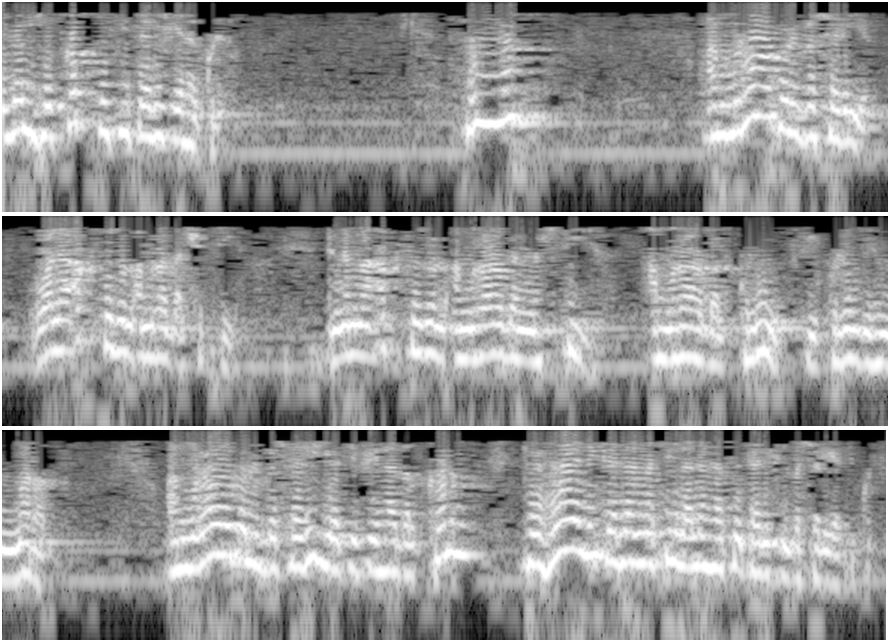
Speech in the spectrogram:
إليه قط في تاريخها كله. ثم أمراض البشرية ولا أقصد الأمراض الحسية إنما أقصد الأمراض النفسية أمراض القلوب في قلوبهم مرض. أمراض البشرية في هذا القرن كذلك لا مثيل لها في تاريخ البشرية كلها.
